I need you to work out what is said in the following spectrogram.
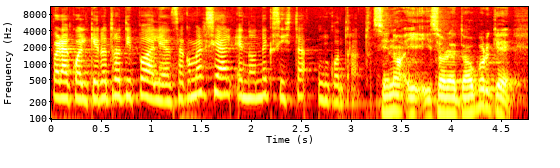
para cualquier otro tipo de alianza comercial en donde exista un contrato. Sí, no, y sobre todo porque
